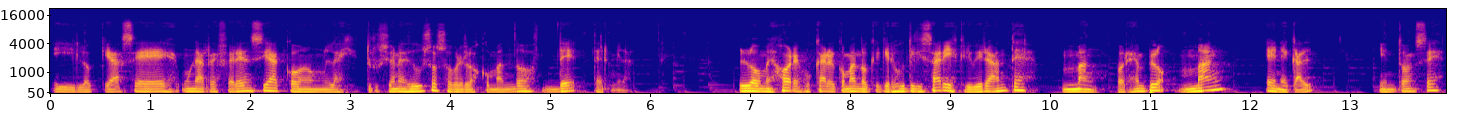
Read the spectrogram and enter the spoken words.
y lo que hace es una referencia con las instrucciones de uso sobre los comandos de terminal. Lo mejor es buscar el comando que quieres utilizar y escribir antes man. Por ejemplo, man ncal. Y entonces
